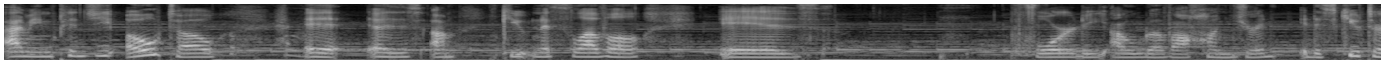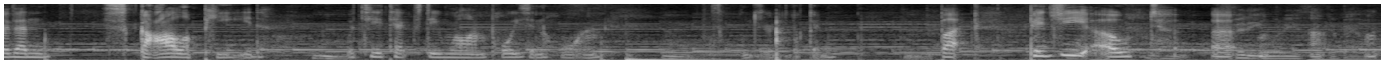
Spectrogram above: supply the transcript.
I mean Pidgeotto, it is um cuteness level is 40 out of 100. It is cuter than Scolipede with the attack Steamroller and Poison Horn. It's weird looking. But Pidgeotto, uh, Vinny, what do you think about?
